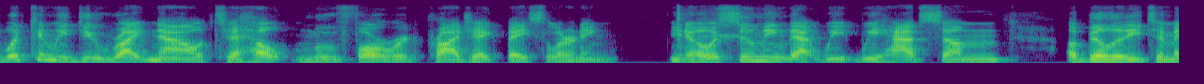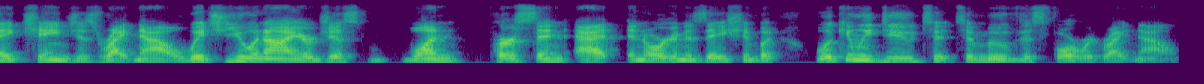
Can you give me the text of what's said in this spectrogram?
what can we do right now to help move forward project-based learning? You know, assuming that we we have some ability to make changes right now, which you and I are just one person at an organization, but what can we do to to move this forward right now?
